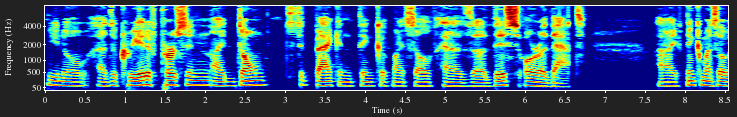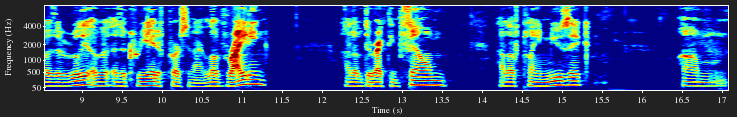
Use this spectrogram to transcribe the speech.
you know, as a creative person, I don't sit back and think of myself as a this or a that. I think of myself as a really as a creative person. I love writing. I love directing film. I love playing music. Um,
